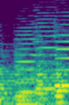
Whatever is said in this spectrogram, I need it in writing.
Música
